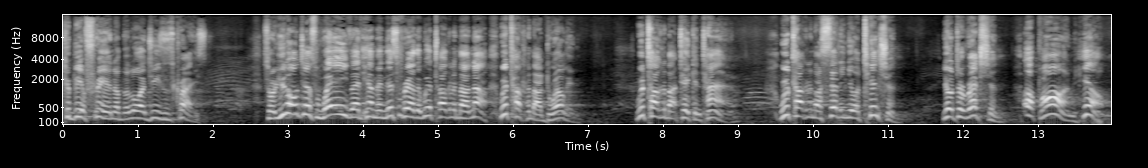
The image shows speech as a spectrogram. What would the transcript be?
to be a friend of the Lord Jesus Christ. So you don't just wave at him in this prayer that we're talking about now. We're talking about dwelling. We're talking about taking time. We're talking about setting your attention, your direction upon him.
